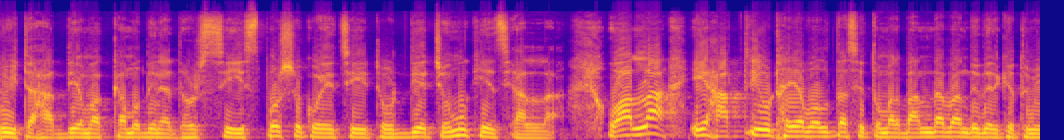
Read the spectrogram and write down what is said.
দুইটা হাত দিয়ে মক্কা মদিনা ধরছি, স্পর্শ করেছি, ঠোঁট দিয়ে চুমু খেয়েছি আল্লাহ। ও আল্লাহ এই হাতটি উঠাইয়া বলতাছে, তোমার বান্দা বান্দিদেরকে তুমি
